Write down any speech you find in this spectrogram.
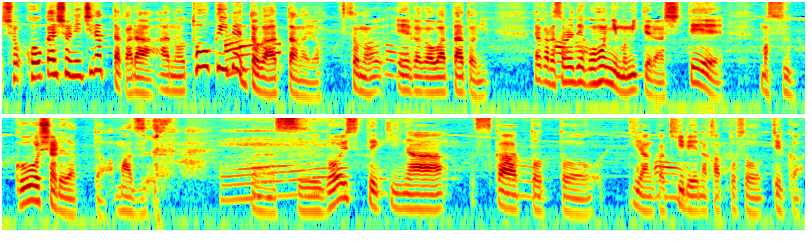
初公開初日だったからあのトークイベントがあったのよその映画が終わった後に。だからそれでご本人も見てらして、まあ、すっごいおしゃれだった。まず、うん、すごい素敵なスカートとなんか綺麗なカットソーっていうか。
